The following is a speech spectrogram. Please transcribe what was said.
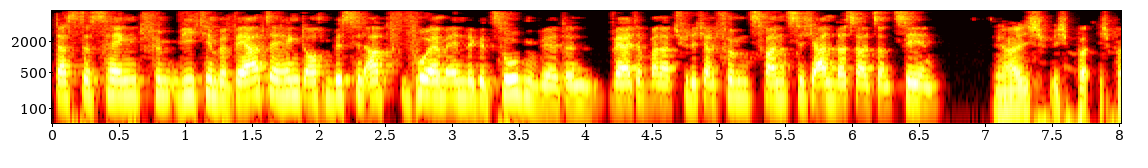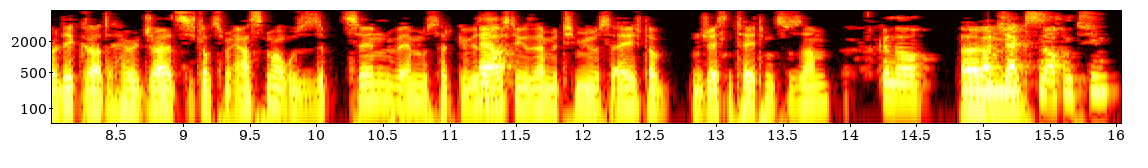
dass das hängt, für, wie ich den bewerte, hängt auch ein bisschen ab, wo er am Ende gezogen wird. Dann wertet man natürlich an 25 anders als an 10. Ja, ich, ich, ich überlege gerade, Harry Giles, ich glaube zum ersten Mal U17 WM ist halt gewesen, ja. ich den gesehen mit Team USA, ich glaube mit Jason Tatum zusammen. Genau. Ähm, War Jackson auch im Team?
